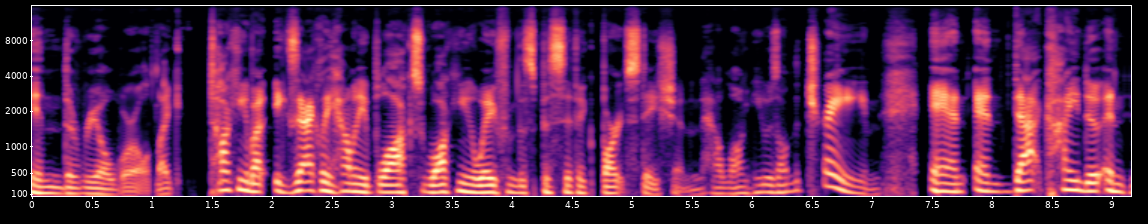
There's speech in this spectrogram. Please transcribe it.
in the real world, like talking about exactly how many blocks walking away from the specific BART station and how long he was on the train, and and that kind of and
